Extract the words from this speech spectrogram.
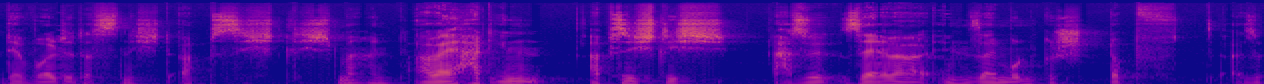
der wollte das nicht absichtlich machen, aber er hat ihn absichtlich, also selber in seinen Mund gestopft. Also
